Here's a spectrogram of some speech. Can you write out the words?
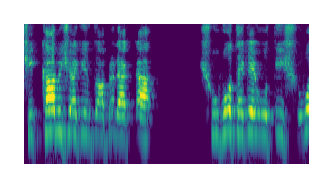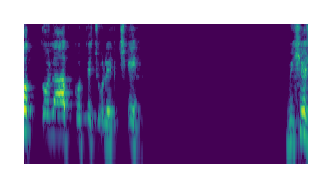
শিক্ষা বিষয়ে কিন্তু আপনারা একটা শুভ থেকে অতি শুভত্ব লাভ করতে চলেছেন। বিশেষ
